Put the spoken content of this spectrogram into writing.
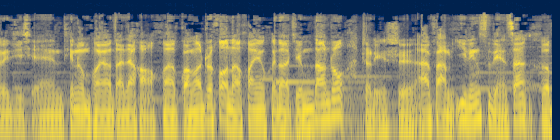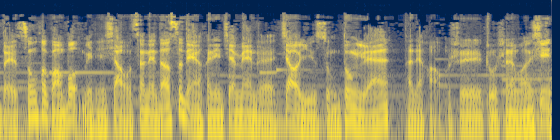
收音机前听众朋友，大家好！欢广告之后呢，欢迎回到节目当中。这里是 FM 一零四点三河北综合广播，每天下午三点到四点和您见面的教育总动员。大家好，我是主持人王鑫。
